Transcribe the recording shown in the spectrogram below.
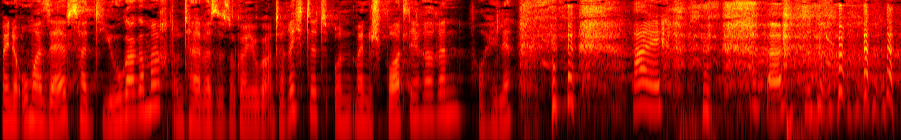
Meine Oma selbst hat Yoga gemacht und teilweise sogar Yoga unterrichtet. Und meine Sportlehrerin, Frau Hille, hi,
